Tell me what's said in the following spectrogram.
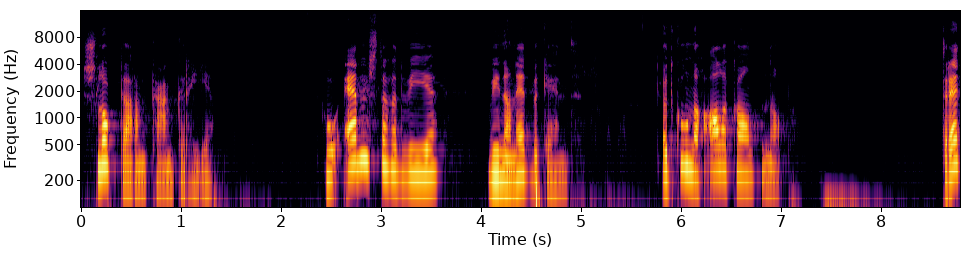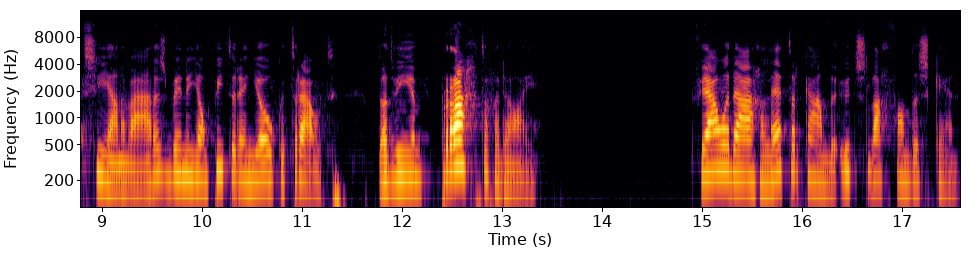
slokdarmkanker hier. Hoe ernstig het wie, wie nog net bekend. Het kon nog alle kanten op. 13 januari binnen Jan Pieter en Joke trouwd. Dat wie een prachtige dag. Vier dagen later kwam de uitslag van de scan.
